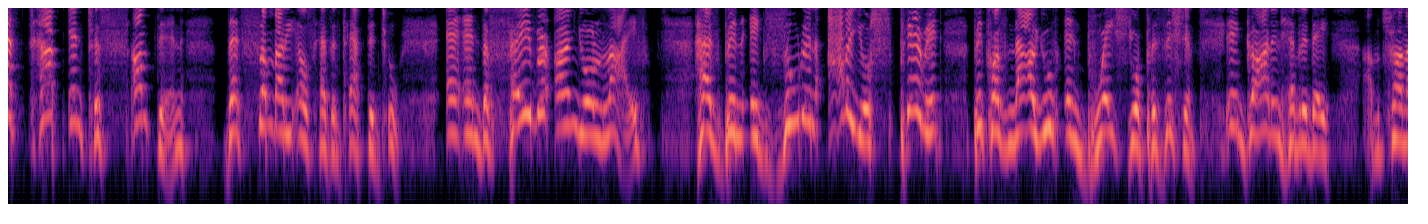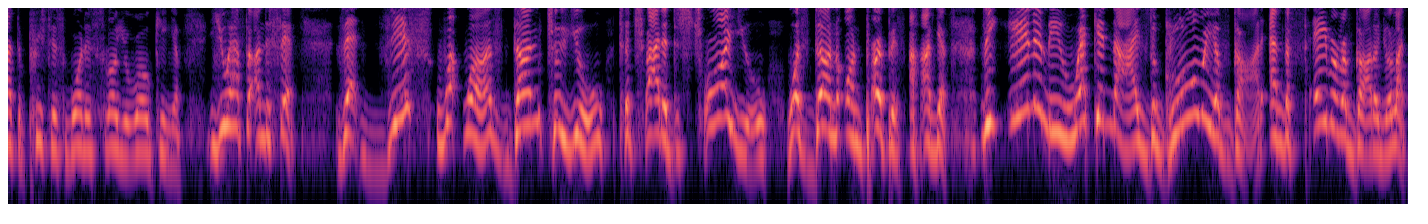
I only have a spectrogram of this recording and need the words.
have tapped into something that somebody else hasn't tapped into. And, and the favor on your life has been exuding out of your spirit because now you've embraced your position. In God in heaven today, I'm trying not to preach this than slow your road, Kenya. You have to understand that this, what was done to you to try to destroy you, was done on purpose. Uh-huh, yeah. The enemy recognized the glory of God and the favor of God on your life.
